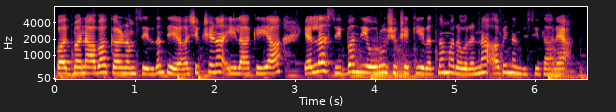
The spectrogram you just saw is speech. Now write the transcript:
ಪದ್ಮನಾಭ ಕರ್ಣಂ ಸೇರಿದಂತೆ ಶಿಕ್ಷಣ ಇಲಾಖೆಯ ಎಲ್ಲ ಸಿಬ್ಬಂದಿಯವರು ಶಿಕ್ಷಕಿ ರತ್ನಮ್ಮರವರನ್ನ ಅಭಿನಂದಿಸಿದ್ದಾರೆ.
